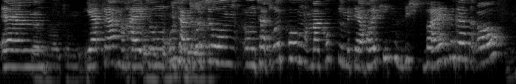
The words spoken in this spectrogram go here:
ähm, Sklavenhaltung, ja, Sklavenhaltung, Unterdrückung, Unterdrückung. Und man guckt so mit der heutigen Sichtweise da drauf. Mhm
